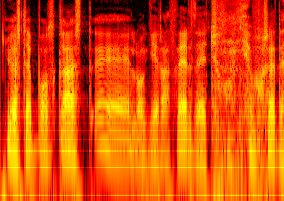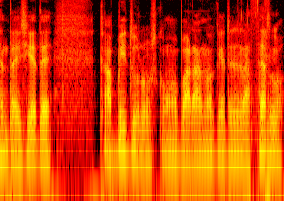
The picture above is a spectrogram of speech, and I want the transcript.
Yo este podcast eh, lo quiero hacer, de hecho llevo 77 capítulos como para no querer hacerlo,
